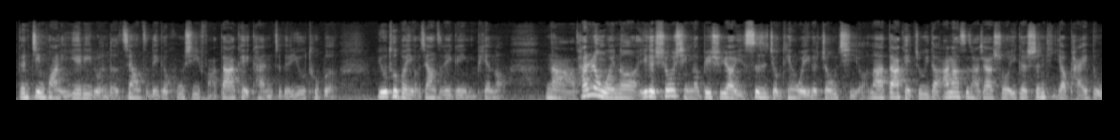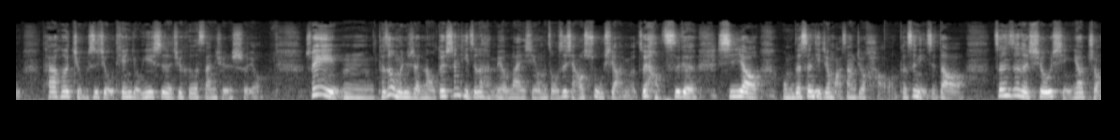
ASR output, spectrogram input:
跟净化你业力轮的这样子的一个呼吸法，大家可以看这个 YouTube，YouTube 有这样子的一个影片哦。那他认为呢，一个修行呢，必须要以四十九天为一个周期哦。那大家可以注意到，阿纳斯塔夏说，一个身体要排毒，他要喝九十九天，有意识的去喝山泉水哦。所以，嗯，可是我们人哦，对身体真的很没有耐心，我们总是想要速效，有没有？最好吃个西药，我们的身体就马上就好。可是你知道，真正的修行要转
